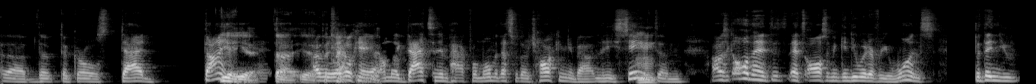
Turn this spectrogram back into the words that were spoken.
uh, the the girl's dad dying. yeah, yeah, that, yeah. I was like, captain, okay, yeah. I'm like, that's an impactful moment. That's what they're talking about. And then he saved him. I was like, oh man, that's, that's awesome. He can do whatever he wants. But then you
